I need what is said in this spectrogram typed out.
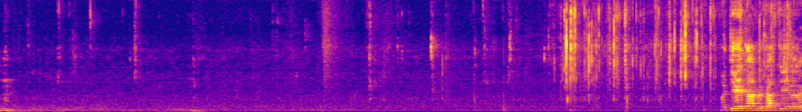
อืม มาเจ๊ทานด้วยกันเจ๊เอ้ย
